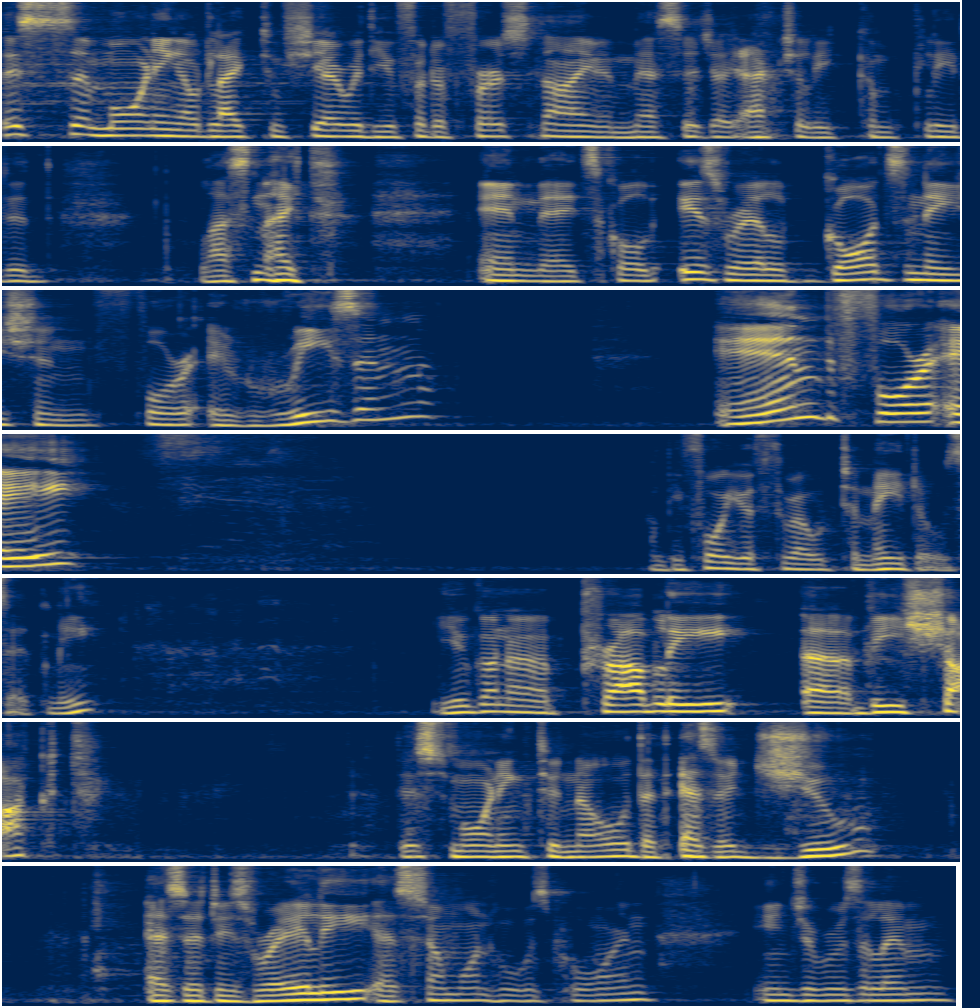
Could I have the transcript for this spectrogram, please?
This morning, I would like to share with you for the first time a message I actually completed last night. And it's called Israel, God's Nation for a Reason and for a. Before you throw tomatoes at me, you're gonna probably uh, be shocked this morning to know that as a Jew, as an Israeli, as someone who was born in Jerusalem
